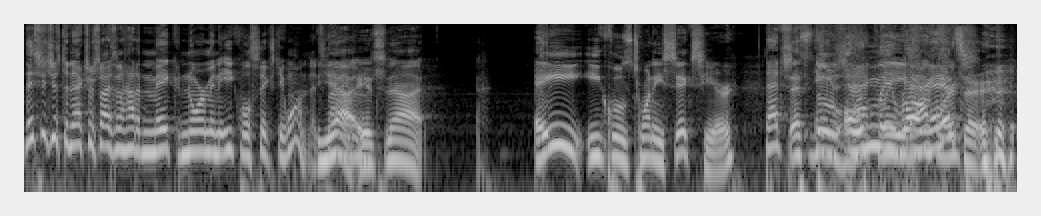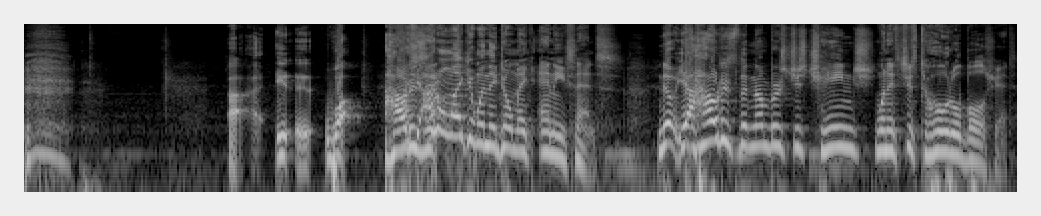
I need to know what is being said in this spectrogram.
This is just an exercise on how to make Norman equal 61. Yeah, not even- it's not. A equals 26 here. that's That's the exactly only wrong backwards. answer. uh, it, it, what? How does See, it? I don't like it when they don't make any sense. no, yeah. How does the numbers just change? When it's just total bullshit.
